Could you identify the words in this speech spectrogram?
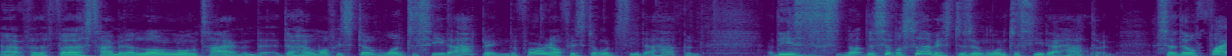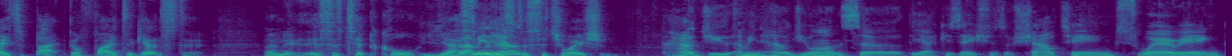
uh, for the first time in a long, long time, and the, the Home Office don't want to see that happen. The Foreign Office don't want to see that happen. These not the civil service doesn't want to see that happen, so they'll fight back. They'll fight against it, and it's a typical yes I mean, how- minister situation. How do you? I mean, how do you answer the accusations of shouting, swearing,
